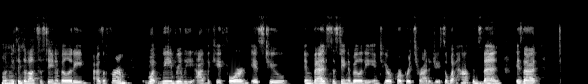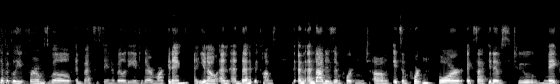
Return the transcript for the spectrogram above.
when we think about sustainability as a firm, what we really advocate for is to embed sustainability into your corporate strategy. So what happens then is that typically firms will embed sustainability into their marketing, you know, and and then it becomes and and that is important. Um, it's important for executives to make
